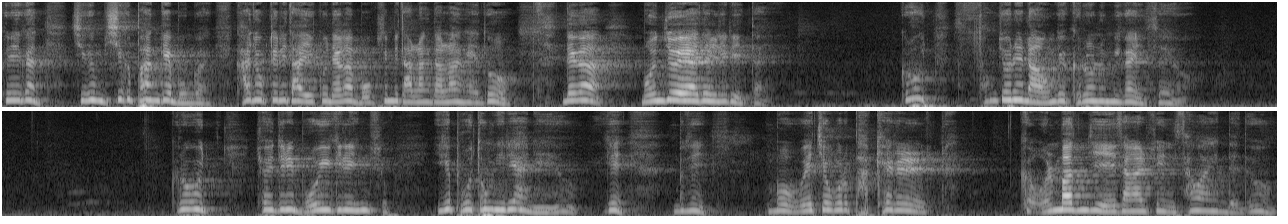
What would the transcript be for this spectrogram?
그러니까 지금 시급한 게 뭔가 가족들이 다 있고 내가 목숨이 달랑달랑해도 내가 먼저 해야 될 일이 있다. 그리고 성전에 나온 게 그런 의미가 있어요. 그리고 저희들이 모이기를 힘쓰고 이게 보통 일이 아니에요. 이게 무슨 뭐 외적으로 박해를 그 얼마든지 예상할 수 있는 상황인데도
